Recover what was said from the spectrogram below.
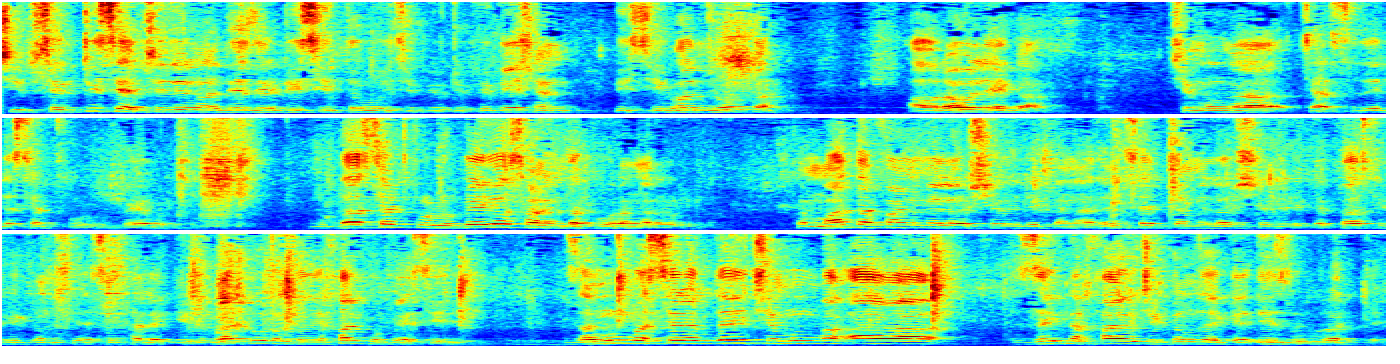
چیف سیکرټري صاحب چې دی نو دې ځای ډي سي ته ووایي چې بیوټیفیکیشن پي سي ون جوړ کړه او راولېږه چې مونږ چارسدې له سټ فور روپۍ وړو نو دا سټ فور روپۍ یو سړی د کوره نه راوړي که ما ته فنډ میلاو شوی دی که ناظم صاحب ته میلاو شوی دی که تاسو کې کوم سیاسي خلک دي دا ټول هم د خلکو پیسې دي زمونږ به صرف دی چې مونږ به هغه ځای نه ښایو چې کوم ځای کې دې ضرورت دی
